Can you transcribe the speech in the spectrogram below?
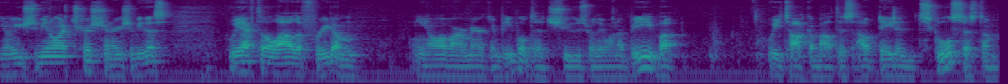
you know you should be an electrician or you should be this. We have to allow the freedom you know of our american people to choose where they want to be but we talk about this outdated school system.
